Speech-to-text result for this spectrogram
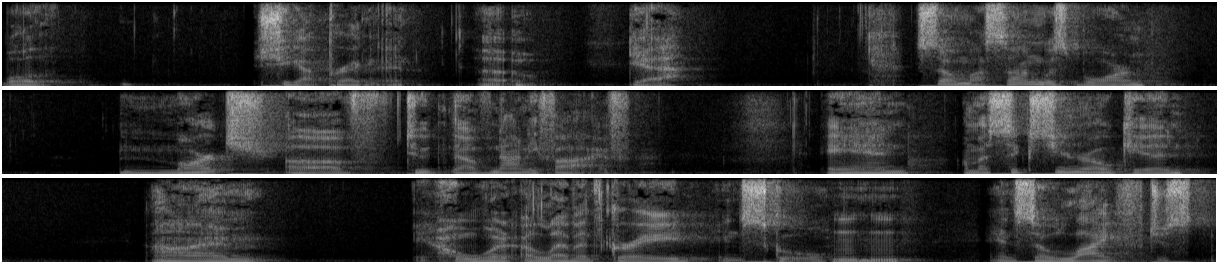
well, she got pregnant. oh. Yeah. So my son was born March of two, of 95. And I'm a 16 year old kid. I'm, you know, what, 11th grade in school. Mm-hmm. And so life just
